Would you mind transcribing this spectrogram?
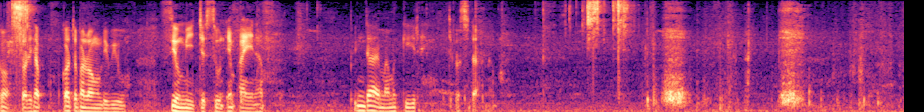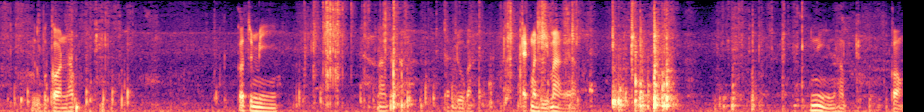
ก็สวัสดีครับก็จะมาลองรีวิว Xiaomi 70 Mi นะครับ เพิ่งได้มาเมื่อกี้เลยจากรัสดานะครับอุปกรณ์ครับ ก็จะมี น่าจะจดูก่อนแพ็กมาดีมากเลยนะครับ นี่นะครับ กล่อง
